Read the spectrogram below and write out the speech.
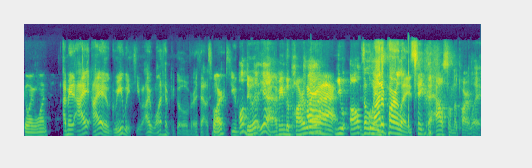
going once. I mean, I I agree with you. I want him to go over a thousand Clark? yards. You, I'll do it. Yeah. I mean, the parlay, Ah. you all there's a lot of parlays. take the house on the parlay.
